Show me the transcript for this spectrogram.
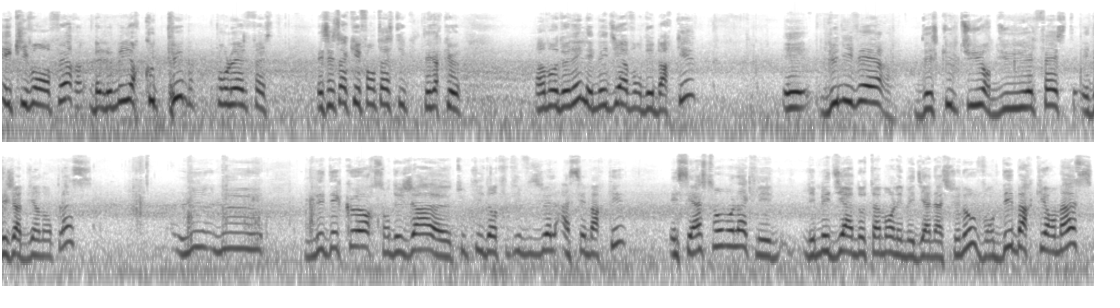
et qui vont en faire ben, le meilleur coup de pub pour le Hellfest. Et c'est ça qui est fantastique. C'est-à-dire que à un moment donné, les médias vont débarquer et l'univers des sculptures du Hellfest est déjà bien en place. Le- le- les décors sont déjà, euh, toute l'identité visuelle assez marquée. Et c'est à ce moment-là que les, les médias, notamment les médias nationaux, vont débarquer en masse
